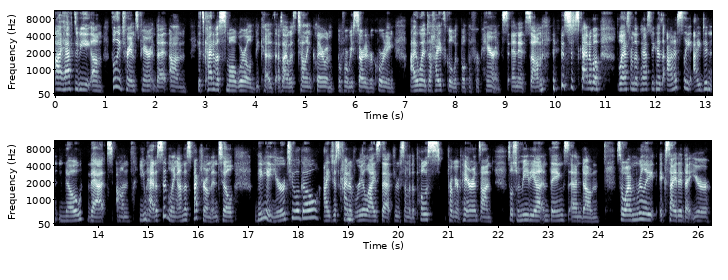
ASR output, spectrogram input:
I have to be um, fully transparent that um, it's kind of a small world because, as I was telling Claire when, before we started recording, I went to high school with both of her parents, and it's um it's just kind of a blast from the past because honestly, I didn't know that um, you had a sibling on the spectrum until maybe a year or two ago. I just kind mm-hmm. of realized that through some of the posts from your parents on social media and things, and um, so I'm really excited that you're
